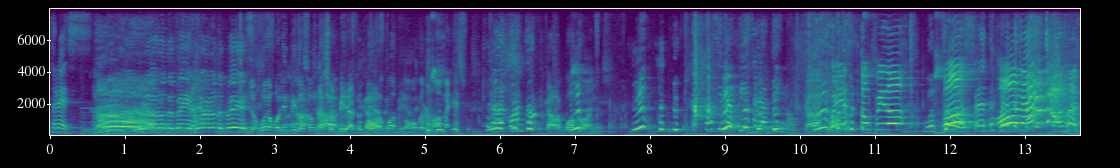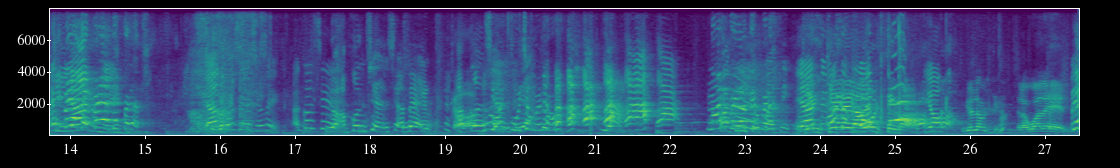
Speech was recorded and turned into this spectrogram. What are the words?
tres. Cuidado, no te pegues, cuidado, no te pegues. Los Juegos Olímpicos son cada, olvídate, cada cuatro. No, pero no mames eso. ¿Cada cuánto? Cada cuatro años. Casi lati- latino. Cada Oye, estúpido. Dos Espérate, espérate. horas para Espérate, maquillarme. espérate. Ya, conciencia, sí. A conciencia. A conciencia. Cada- A conciencia. Escúchame, no. No, espérate, espérate. Ya, ¿Quién a quiere la última? Yo. ¿Tú quieres la última? Te la voy a leer. Sí,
